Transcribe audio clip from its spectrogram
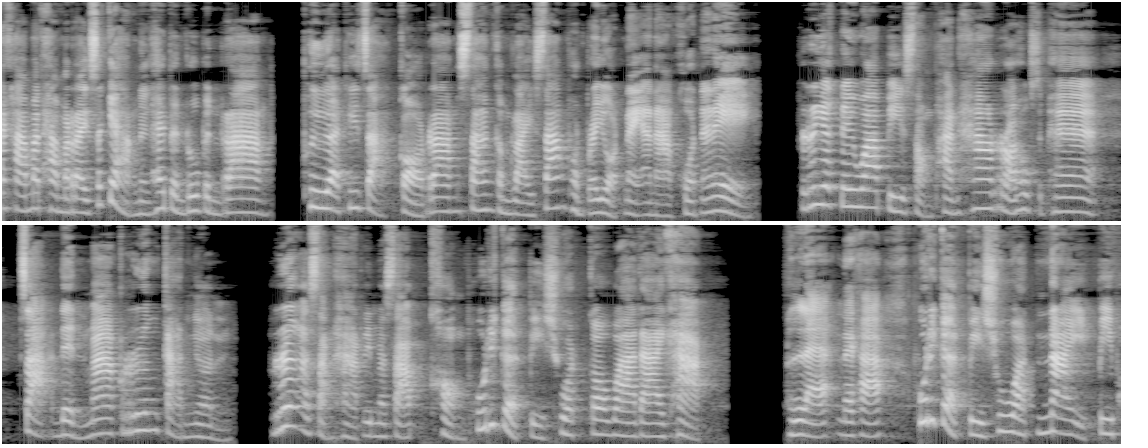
นะคะมาทำอะไรสักอย่างหนึ่งให้เป็นรูปเป็นร่าง เพื่อที่จะก่อร่างสร้างกำไรสร้างผลประโยชน์ในอนาคตนั่นเอง เรียกได้ว่าปี 2565 จะเด่นมากเรื่องการเงิน เรื่องอสังหาริมทรัพย์ของผู้ที่เกิดปีชวดก็ว่าได้ค่ะ และนะคะผู้ที่เกิดปีชวดในปีพ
